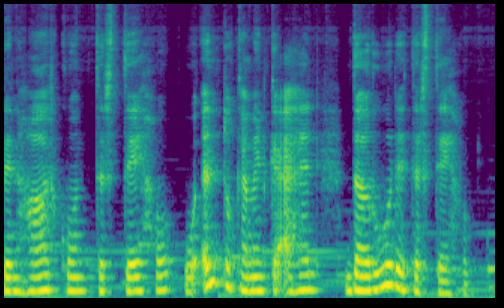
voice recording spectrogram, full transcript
بنهاركم ترتاحوا وانتو كمان كأهل ضروري ترتاحوا.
